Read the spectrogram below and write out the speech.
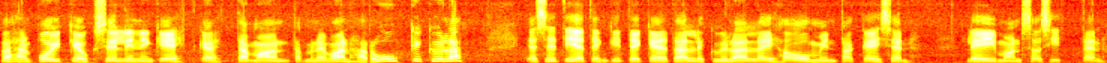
vähän poikkeuksellinenkin ehkä, että tämä on tämmöinen vanha ruukkikylä ja se tietenkin tekee tälle kylälle ihan omintakeisen leimansa sitten.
